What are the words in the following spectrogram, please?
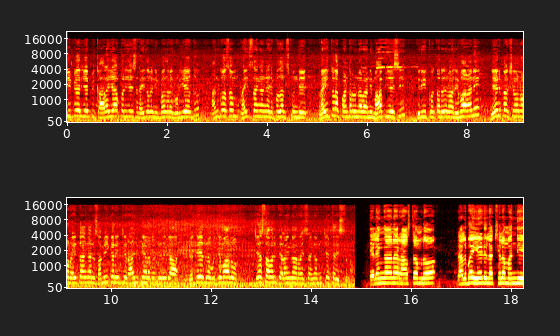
ఈ పేరు చెప్పి కాలయాపన చేసి రైతులను ఇబ్బందులకు గురి చేయొద్దు. అందుకోసం రైతు సంఘంగా చెప్పదలుచుకుంది రైతుల పంట రుణాలన్నీ మాఫీ చేసి తిరిగి కొత్త రుణాలు ఇవ్వాలని లేని పక్షంలో రైతాంగాన్ని సమీకరించి రాజకీయాలకు అతీతంగా పెద్ద ఎత్తున ఉద్యమాలు చేస్తామని తెలంగాణ రైతు సంఘం నుంచి హెచ్చరిస్తున్నాం. తెలంగాణ రాష్ట్రంలో నలభై ఏడు లక్షల మంది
